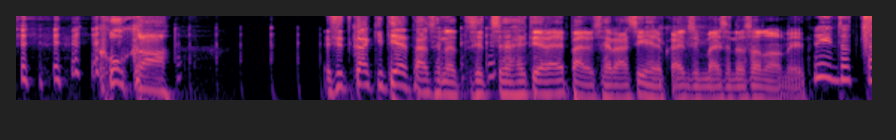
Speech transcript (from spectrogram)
kuka? Ja sitten kaikki tietää sen, että sitten se heti epäilys herää siihen, joka ensimmäisenä sanoo niin. niin totta.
